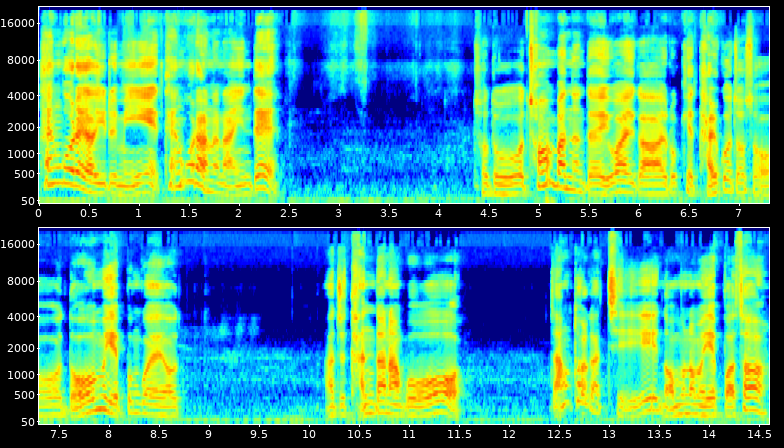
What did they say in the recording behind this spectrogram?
탱고래요 이름이 탱고라는 아이인데 저도 처음 봤는데 요 아이가 이렇게 달궈져서 너무 예쁜 거예요. 아주 단단하고 짱털같이 너무너무 예뻐서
